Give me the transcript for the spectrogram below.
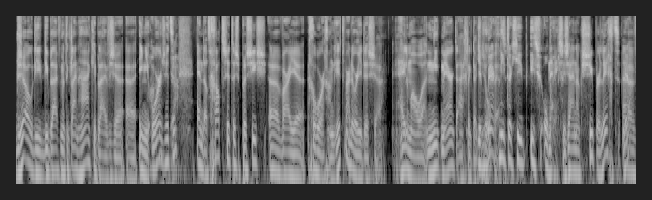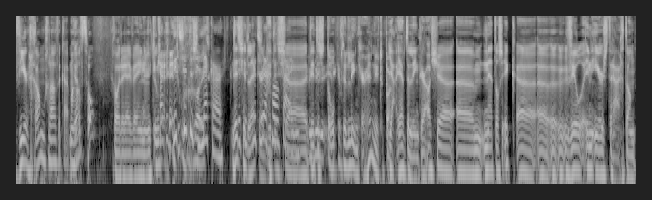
zo. Die, die blijven met een klein haakje blijven ze eh, in je oor zitten. ja. En dat gat zit dus precies eh, waar je gehoorgang zit. Waardoor je dus helemaal eh, niet merkt eigenlijk dat je, Je ze op merkt niet dat je iets op Nee, hebt. ze zijn ook super licht. Eh, Ja. 4 gram geloof ik uit mijn Ja. hoofd. Oh. Ik gooi er even één naar je toe. krijg Dit, dit zit dus lekker. Dit zit lekker. Dit is Dit eh, dit nu is top. Ik heb de linker hè, nu te pakken. Ja, je hebt de linker. Als je ehm, net als ik eh, eh, veel in ears draagt, dan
